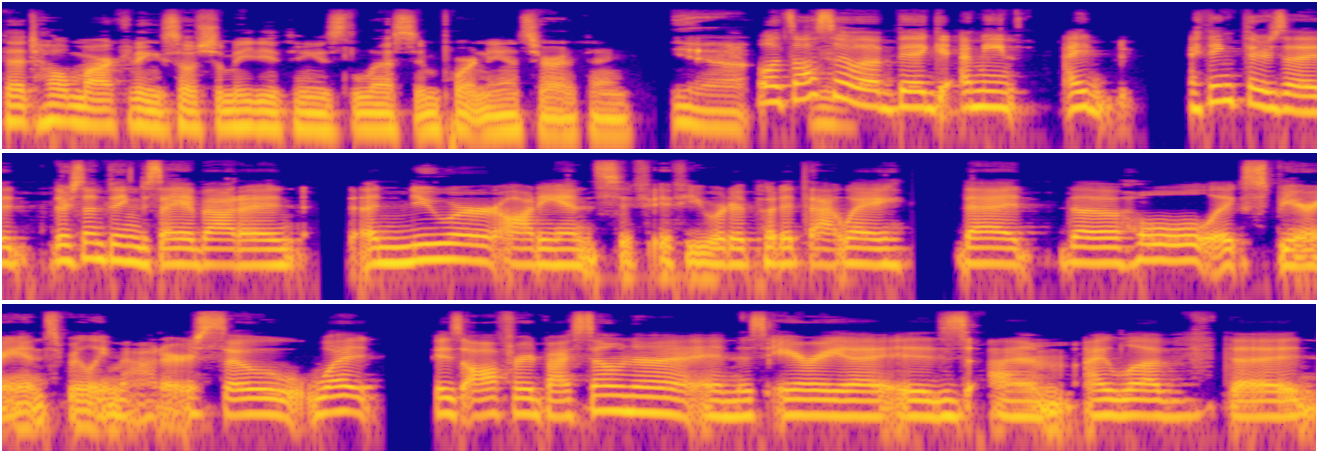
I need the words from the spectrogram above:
that whole marketing social media thing is the less important answer. I think. Yeah. Well, it's also a big. I mean, I I think there's a there's something to say about a a newer audience, if if you were to put it that way, that the whole experience really matters. So what is offered by Sona in this area is, um, I love the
